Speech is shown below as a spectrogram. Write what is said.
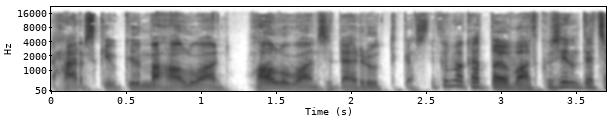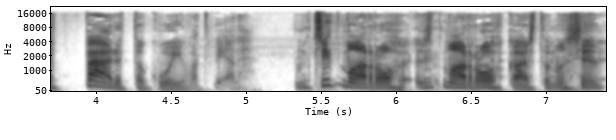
härski. Kyllä mä haluan, haluan sitä rutkasta. Kyllä mä katsoin vaan, että kun siinä on, että päädyt on kuivat vielä. Mutta sit mä oon, roh- sit mä oon rohkaistunut sen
